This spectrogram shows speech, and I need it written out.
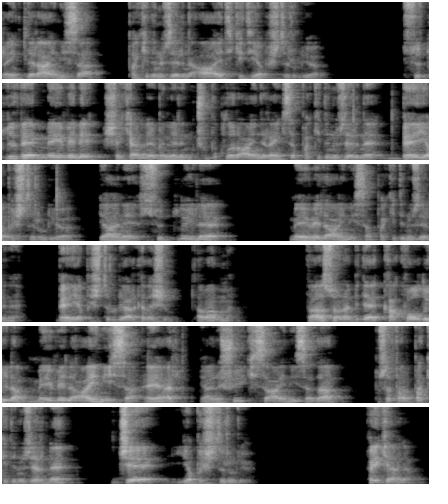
renkleri aynıysa paketin üzerine A etiketi yapıştırılıyor. Sütlü ve meyveli şekerlemelerin çubukları aynı renkse paketin üzerine B yapıştırılıyor. Yani sütlü ile meyveli aynıysa paketin üzerine B yapıştırılıyor arkadaşım. Tamam mı? Daha sonra bir de kakaoluyla meyveli aynıysa eğer yani şu ikisi aynıysa da bu sefer paketin üzerine C yapıştırılıyor. Pekala.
